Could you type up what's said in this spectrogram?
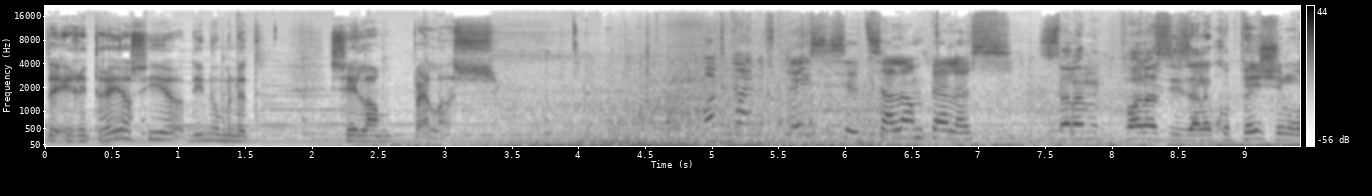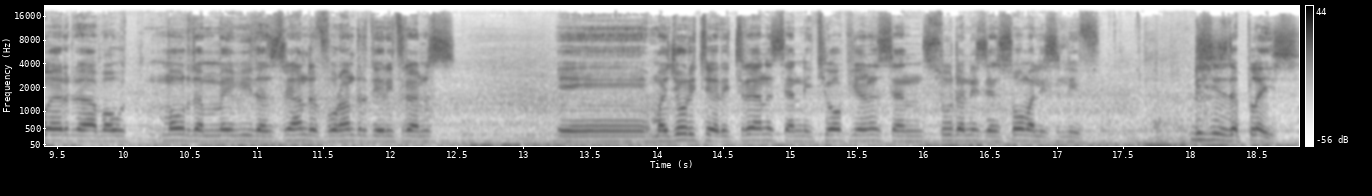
De Eritreërs hier die noemen het Selam Palace. What kind of place is it, Salam Palace? Salam Palace is an occupation where about more than maybe than 300, 400 Eritreans, uh, majority Eritreans and Ethiopians and Sudanese and Somalis live. This is the place.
